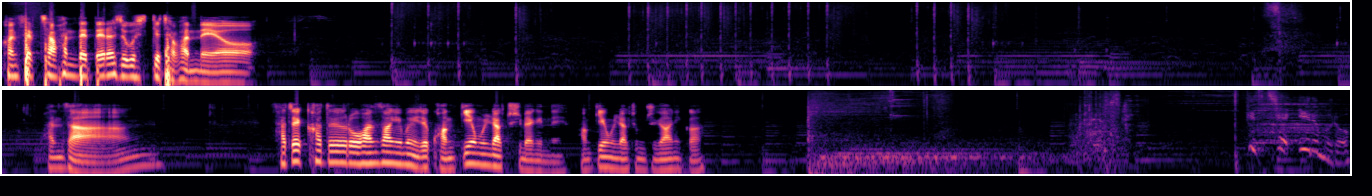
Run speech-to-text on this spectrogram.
컨셉차 한 대 때려주고 싶게 잡았네요. 환상. 사제 카드로 환상이면 이제 광기의 물약 조심해야겠네. 광기의 물약 좀 중요하니까. 빛의 이름으로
